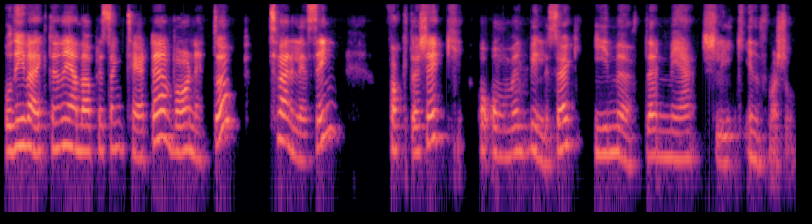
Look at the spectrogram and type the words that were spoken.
Og de verktøyene jeg da presenterte, var nettopp tverrlesing, faktasjekk og omvendt bildesøk i møte med slik informasjon.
